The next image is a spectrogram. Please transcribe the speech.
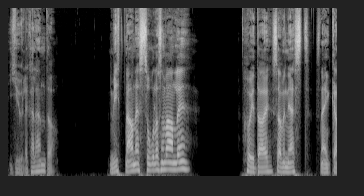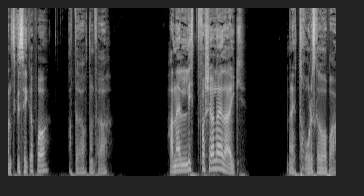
julekalender. Mitt navn er Sola som vanlig, og i dag så har vi en gjest som jeg er ganske sikker på at du har hørt den før. Han er litt forkjøla i dag, men jeg tror det skal gå bra.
